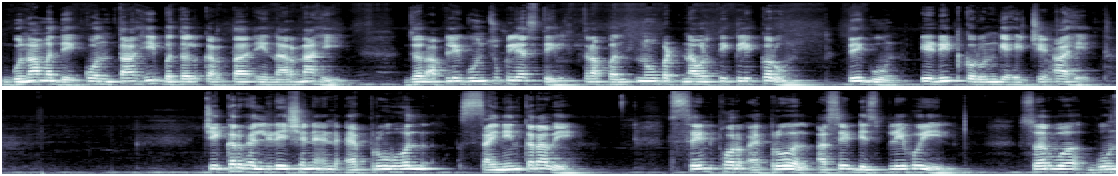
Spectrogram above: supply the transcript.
गुणामध्ये कोणताही बदल करता येणार नाही. जर आपले गुण चुकले असतील तर आपण नो बटनावरती क्लिक करून ते गुण एडिट करून घ्यायचे आहेत. Checker validation and approval sign in करावे. सेंट फॉर ॲप्रुव्हल असे डिस्प्ले होईल. सर्व गुण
